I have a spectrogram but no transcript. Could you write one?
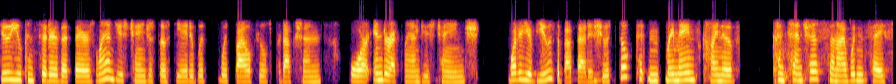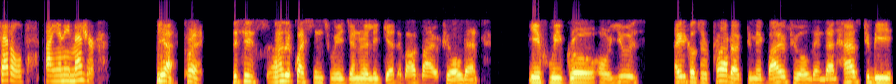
do you consider that there's land use change associated with, with biofuels production or indirect land use change? What are your views about that issue? It still remains kind of contentious and I wouldn't say settled by any measure. Yeah, correct. This is another questions we generally get about biofuel that if we grow or use agricultural product to make biofuel, then that has to be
